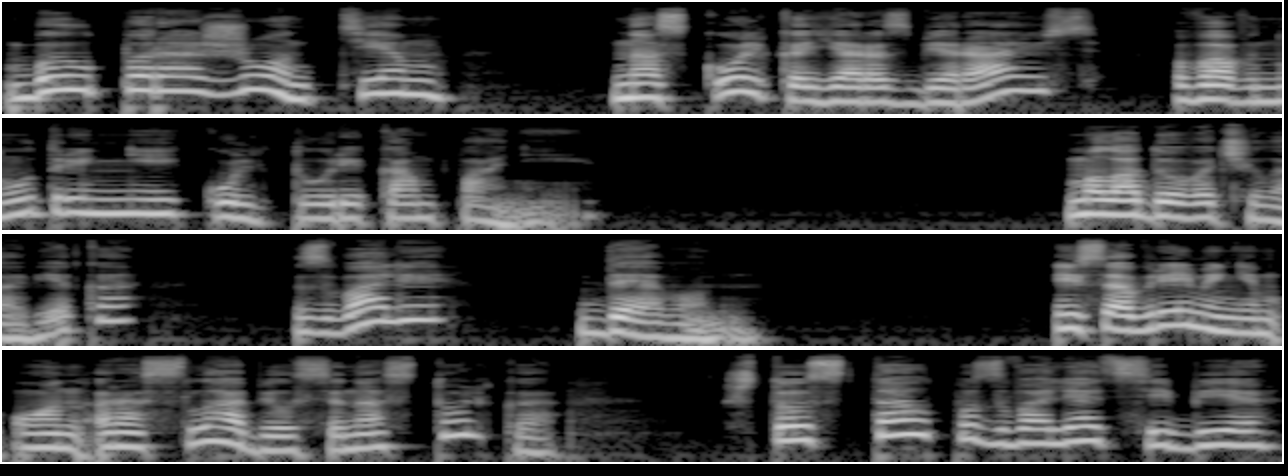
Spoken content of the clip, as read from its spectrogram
был поражен тем, насколько я разбираюсь во внутренней культуре компании. Молодого человека звали Девон. И со временем он расслабился настолько, что стал позволять себе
